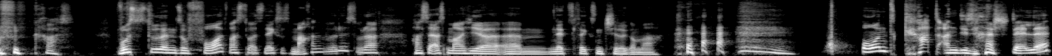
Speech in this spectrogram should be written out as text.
Krass. Wusstest du denn sofort, was du als nächstes machen würdest? Oder hast du erstmal hier ähm, Netflix und Chill gemacht? und Cut an dieser Stelle.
